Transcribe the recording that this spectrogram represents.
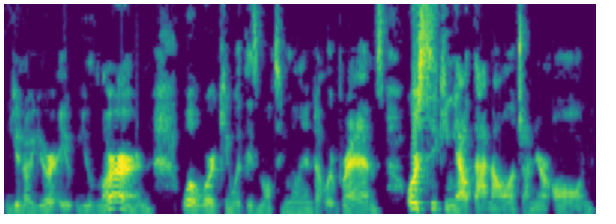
you know you're you learn while working with these multi-million dollar brands or seeking out that knowledge on your own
